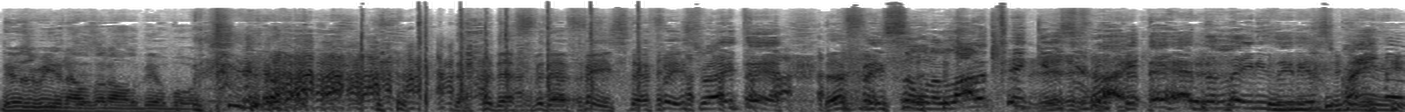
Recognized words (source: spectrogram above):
There's a reason I was on all the billboards. that, that, that, face, that face right there. That face sold a lot of tickets, right? They had the ladies in here screaming.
